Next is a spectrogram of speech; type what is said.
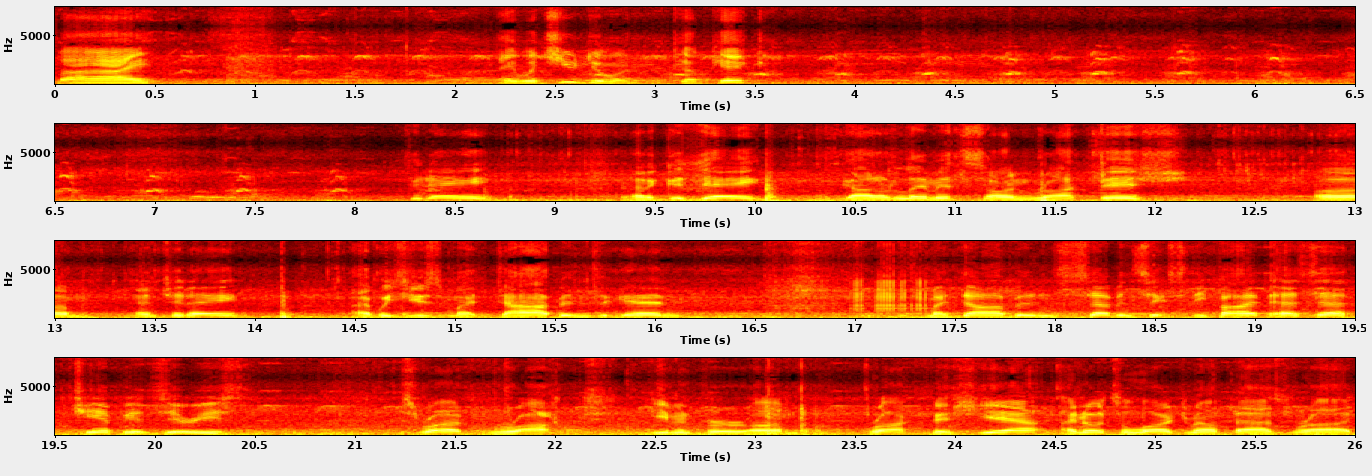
Bye. Hey, what you doing? Cupcake? Today, had a good day. Got our limits on rockfish. Um, and today, I was using my Dobyns again. It's my Dobyns 765 SF Champion Series. This rod rocked, even for um, rockfish. Yeah, I know it's a largemouth bass rod,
